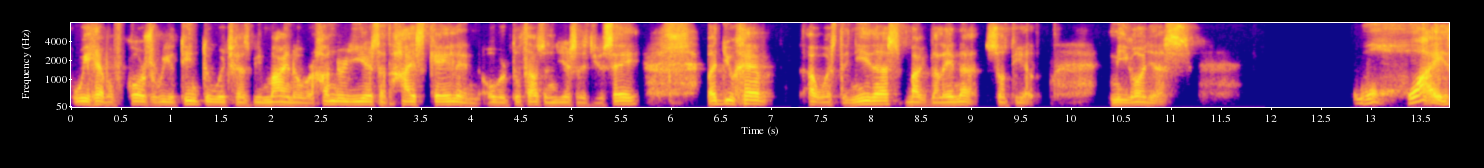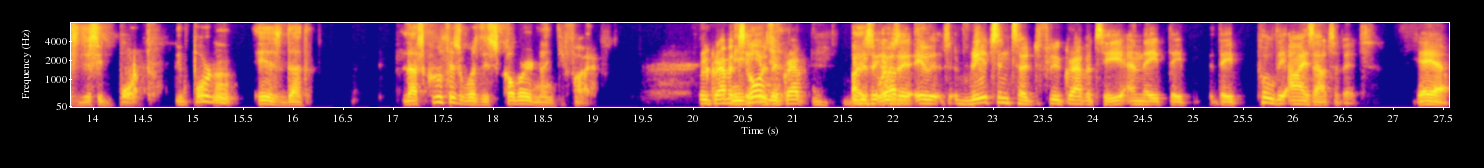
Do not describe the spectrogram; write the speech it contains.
we have, of course, Rio Tinto, which has been mined over 100 years at high scale and over 2,000 years, as you say. But you have Aguas Teñidas, Magdalena, Sotiel, Migollas. Why is this important? The important is that Las Cruces was discovered in 95. Through gravity. it was, a gra- it, was, it, was a, it was Rio Tinto flew gravity and they, they, they pulled the eyes out of it. Yeah, yeah.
